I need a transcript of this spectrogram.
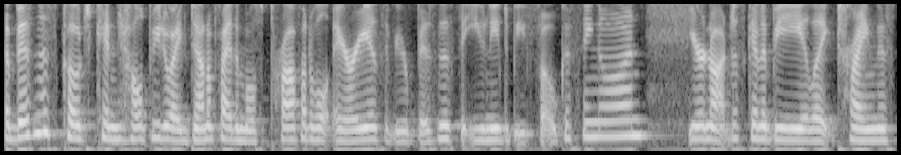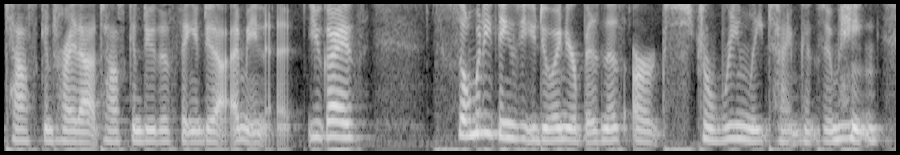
a business coach can help you to identify the most profitable areas of your business that you need to be focusing on. You're not just going to be like trying this task and try that task and do this thing and do that. I mean, you guys, so many things that you do in your business are extremely time consuming.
